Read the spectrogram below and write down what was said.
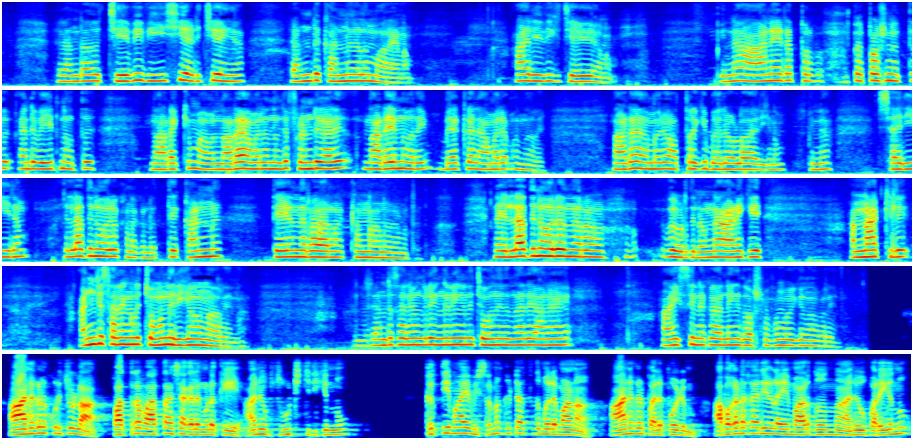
രണ്ടാമത് ചെവി വീശി അടിച്ചു കഴിഞ്ഞാൽ രണ്ട് കണ്ണുകളും മറയണം. ആ രീതിക്ക് ചെവി വേണം. പിന്നെ ആനയുടെ പ്രപ്പോഷനത്ത് അതിന്റെ വെയിറ്റിനൊത്ത് നടയ്ക്കും നട അമരം എന്ന് വെച്ചാൽ ഫ്രണ്ട് കാൽ നടയെന്ന് പറയും ബാക്ക് കാൽ അമരം എന്ന് പറയും. നട ഒരു അത്രയ്ക്ക് ബലമുള്ളതായിരിക്കണം. പിന്നെ ശരീരം എല്ലാത്തിനും ഓരോ കണക്കുണ്ട്. കണ്ണ് തേൻ നിറമാർന്ന കണ്ണാണ് വേണ്ടത്. അങ്ങനെ എല്ലാത്തിനും ഓരോ നിറം ഇത് കൊടുത്തിട്ടുണ്ട്. പിന്നെ ആനയ്ക്ക് അണ്ണാക്കിൽ അഞ്ച് സ്ഥലങ്ങൾ ചുമന്നിരിക്കണമെന്നാണ് പറയുന്നത്. അതിൽ രണ്ട് സ്ഥലമെങ്കിലും എങ്ങനെയെങ്കിലും ചുമന്നിരുന്നാലേ ആന ആയുസിനൊക്കെ അല്ലെങ്കിൽ ദോഷം സംഭവിക്കുന്നതാണ് പറയുന്നു ആനകളെക്കുറിച്ചുള്ള പത്രവാർത്താ ശകലങ്ങളൊക്കെ അനൂപ് സൂക്ഷിച്ചിരിക്കുന്നു. കൃത്യമായ വിശ്രമം കിട്ടാത്തത് മൂലമാണ് ആനകൾ പലപ്പോഴും അപകടകാരികളായി മാറുന്നതെന്ന് അനു പറയുന്നു.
